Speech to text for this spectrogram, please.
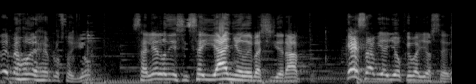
El mejor ejemplo soy yo. Salí a los 16 años de bachillerato. ¿Qué sabía yo que iba a hacer?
